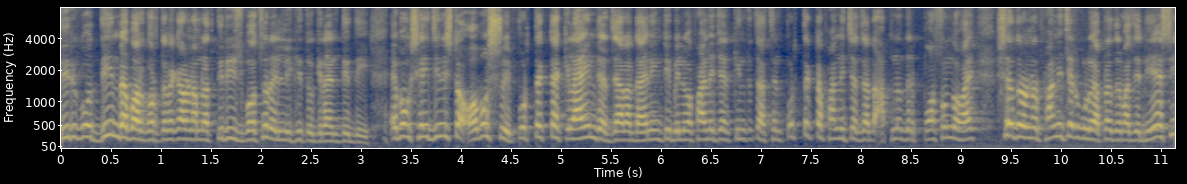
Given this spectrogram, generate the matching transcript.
দীর্ঘদিন ব্যবহার করতে হবে, কারণ আমরা তিরিশ বছরের লিখিত গ্যারান্টি দিই। এবং সেই জিনিসটা অবশ্যই প্রত্যেকটা ক্লায়েন্টের যারা ডাইনিং টেবিল বা ফার্নিচার কিনতে চাচ্ছেন, প্রত্যেকটা ফার্নিচার যারা আপনাদের পছন্দ হয়, সে ধরনের ফার্নিচারগুলো আপনাদের মাঝে নিয়ে আসি।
